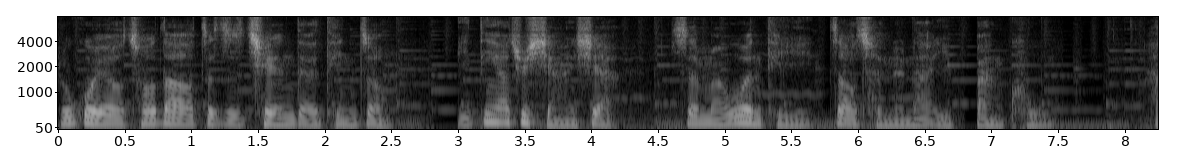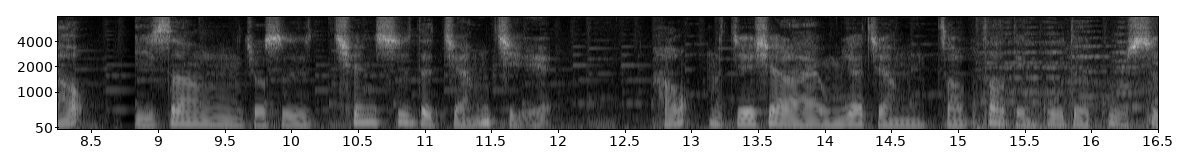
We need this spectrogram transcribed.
如果有抽到这支签的听众。一定要去想一下，什么问题造成了那一半哭。好，以上就是千师的讲解。好，那接下来我们要讲找不到典故的故事。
